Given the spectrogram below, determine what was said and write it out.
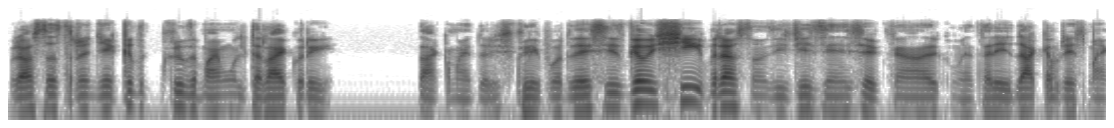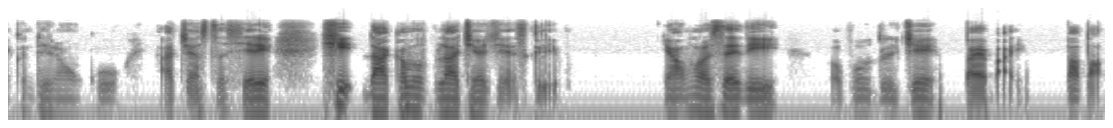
Vreau să strângem cât, cât mai multe like-uri dacă mai doriți clipuri de CSGO și vreau să-mi ziceți în secțiunea de comentarii dacă vreți să mai continuăm cu această serie și dacă vă place acest clip. Eu am fost Eddie, vă pup dulce, bye bye, pa pa!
